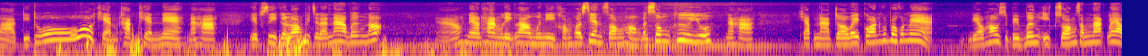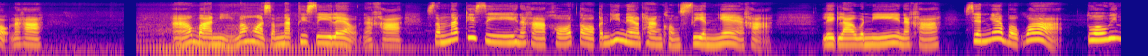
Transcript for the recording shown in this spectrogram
ปาติโทแขนคักแขนแน่นะคะ FC ก็ลองพิจารณาเบิ่งเนาะเอาแนวทางเล็กเล่ามือนี้ของพอเซียนซองหองกับส่งคืออยู่นะคะแคปหน้าจอไว้ก่อนคุณพ่อคุณแม่ เดี๋ยวเฮาสิไปเบิ่งอีกสองสำนักแล้วนะคะอ้าวบานนี่มาหอดสำนักที่ 4 แล้วนะคะสำนักที่4นะคะขอต่อกันที่แนวทางของเซียนแง่ค่ะ เลขลาวันนี้นะคะ เซียนแง่บอกว่า ตัววิ่ง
